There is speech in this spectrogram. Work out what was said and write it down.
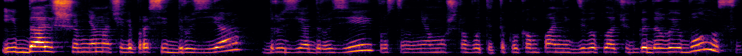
И дальше меня начали просить друзья, друзья друзей. Просто у меня муж работает в такой компании, где выплачивают годовые бонусы.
